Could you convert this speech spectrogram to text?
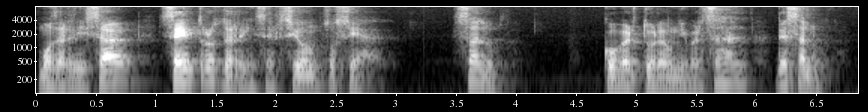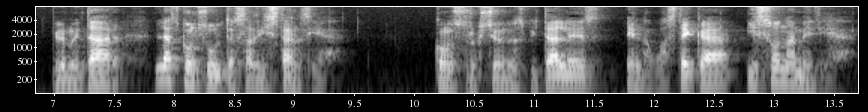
Modernizar centros de reinserción social. Salud. Cobertura universal de salud. Implementar las consultas a distancia construcción de hospitales en la Huasteca y zona media,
